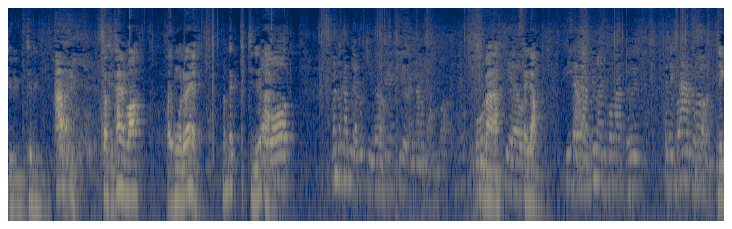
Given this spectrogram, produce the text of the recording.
จะดึงจะดึงอ้าวเจ้าสิค่ายมันบ่ข่อยหัวเลย มันจะกินได้อ๋ปะอมันจะทำแล้วก็กินแล้วแม่เคียวอันดำดำบ่คิดว่าใส่ดสีดำไม่น้อยจะประมาณเออแต่เด็กบ้านก็ำเด็ก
